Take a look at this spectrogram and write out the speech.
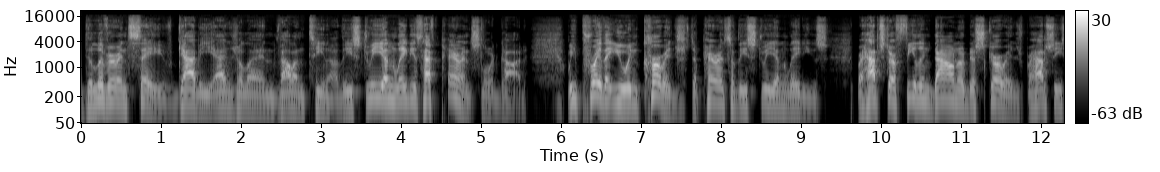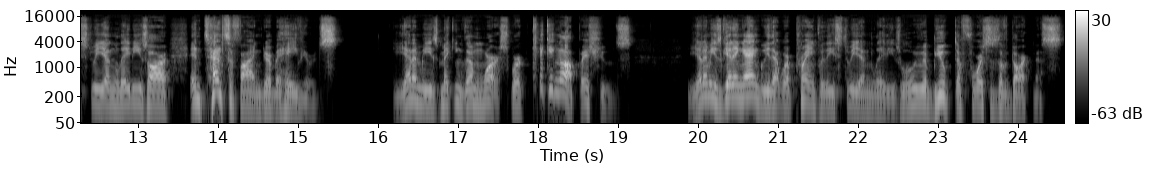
Deliver and save Gabby, Angela, and Valentina. These three young ladies have parents, Lord God. We pray that you encourage the parents of these three young ladies. Perhaps they're feeling down or discouraged. Perhaps these three young ladies are intensifying their behaviors. The enemy is making them worse. We're kicking up issues. The enemy is getting angry that we're praying for these three young ladies. Will we rebuke the forces of darkness?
